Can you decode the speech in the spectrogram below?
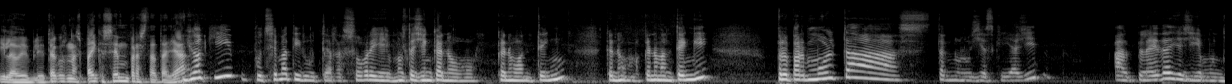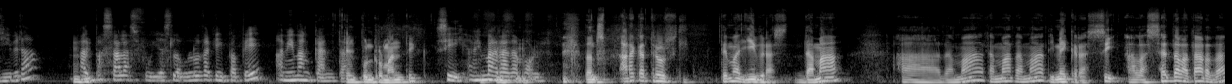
i la biblioteca és un espai que sempre ha estat allà. Jo aquí potser m'atiro terra a sobre i hi ha molta gent que no, que no ho entenc, que no, que no m'entengui, però per moltes tecnologies que hi hagi, el plaer de llegir amb un llibre, Mhm. el passar les fulles, l'olor d'aquell paper, a mi m'encanta. Aquell punt romàntic. Sí, a mi m'agrada molt. Doncs ara que treus tema llibres, demà, uh, demà, demà, demà, dimecres, sí, a les 7 de la tarda,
